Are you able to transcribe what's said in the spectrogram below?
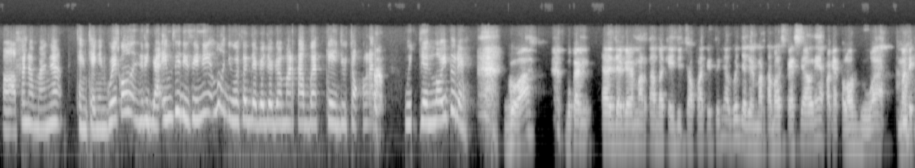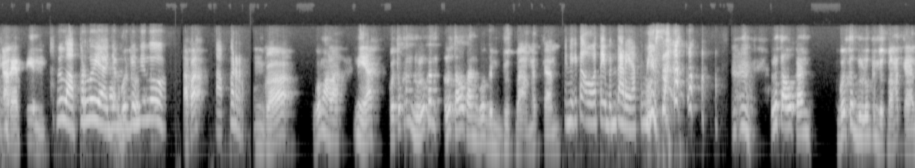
eh, apa namanya ceng-cengin gue. Kok jadi jaim sih di sini? Lo juga usah jaga-jaga martabat keju coklat wijen lo itu deh. gue bukan eh, jaga martabak keju coklat itunya, gue jaga martabak spesialnya pakai telur dua sama dikaretin. Lo lapar lo ya jam Gue tuh- segini lo. Apa? Lapar. Enggak, gue malah nih ya, gue tuh kan dulu kan, lu tahu kan, gue gendut banget kan. Ini kita OT bentar ya pemirsa. Mm-mm. Lu tahu kan, gue tuh dulu gendut banget kan.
